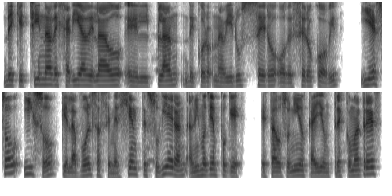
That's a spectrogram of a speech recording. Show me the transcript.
de que China dejaría de lado el plan de coronavirus cero o de cero COVID, y eso hizo que las bolsas emergentes subieran al mismo tiempo que Estados Unidos caía un 3,3%,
